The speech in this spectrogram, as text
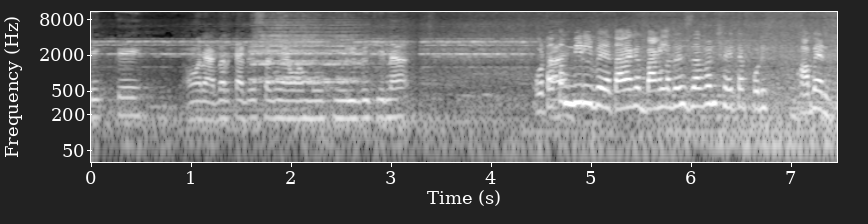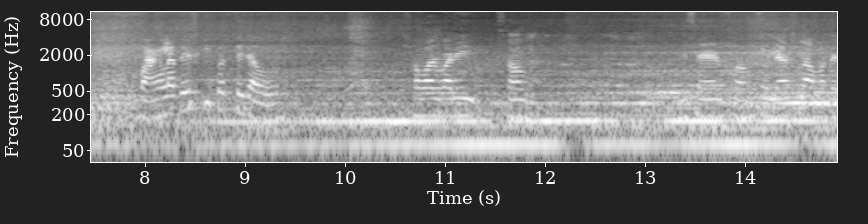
দেখতে আমার আধার কার্ডের সঙ্গে আমার মুখ মিলবে কি না ওটা তো মিলবে তার আগে বাংলাদেশ যাবেন সেটা পরি ভাবেন। বাংলাদেশ কি করতে যাব? সবার বাড়ি সব দেশের ফর্ম চলে আসলো, আমাদের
